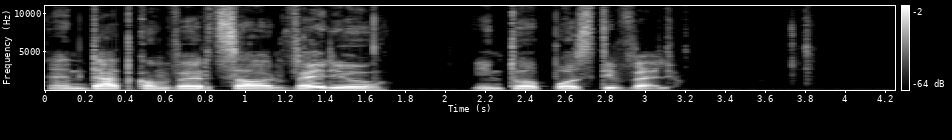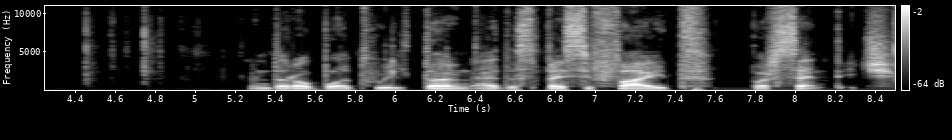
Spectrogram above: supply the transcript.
And that converts our value into a positive value. And the robot will turn at the specified percentage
